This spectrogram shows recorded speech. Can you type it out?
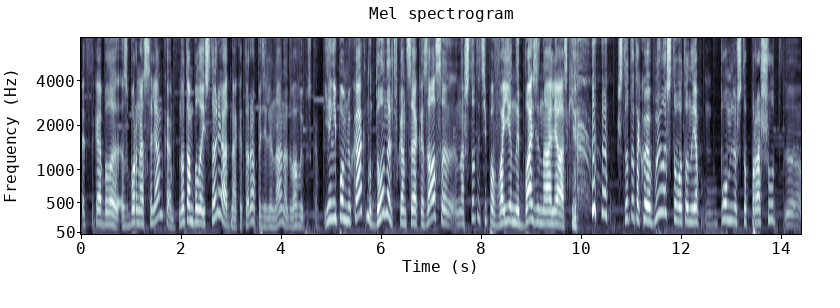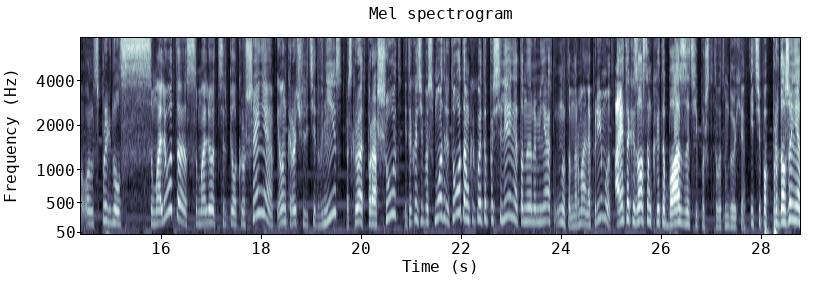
Это такая была сборная солянка, но там была история одна, которая поделена на два выпуска. Я не помню как, но Дональд в конце оказался на что-то типа военной базе на Аляске. Что-то такое было, что вот он, я помню, что парашют, э, он спрыгнул с самолета, самолет терпел крушение, и он, короче, летит вниз, раскрывает парашют, и такой, типа, смотрит, о, там какое-то поселение, там, наверное, меня, ну, там нормально примут. А это оказалось там какая-то база, типа, что-то в этом духе. И, типа, продолжение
